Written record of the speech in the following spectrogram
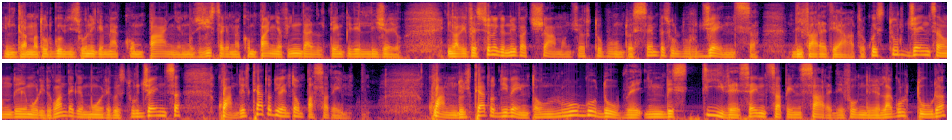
il drammaturgo di suoni che mi accompagna, il musicista che mi accompagna fin dai tempi del liceo, la riflessione che noi facciamo a un certo punto è sempre sull'urgenza di fare teatro, quest'urgenza non deve morire, quando è che muore quest'urgenza? Quando il teatro diventa un passatempo quando il teatro diventa un luogo dove investire senza pensare dei fondi della cultura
